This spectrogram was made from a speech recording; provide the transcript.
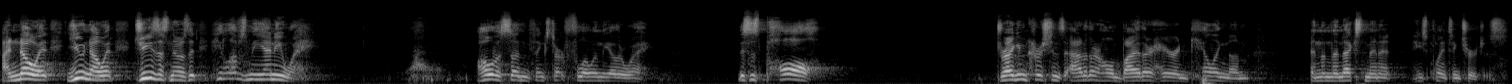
I know it, you know it, Jesus knows it, he loves me anyway. All of a sudden, things start flowing the other way. This is Paul dragging Christians out of their home by their hair and killing them, and then the next minute, he's planting churches.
